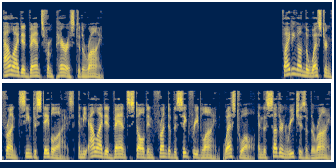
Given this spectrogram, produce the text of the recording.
Allied advance from Paris to the Rhine Fighting on the Western Front seemed to stabilize, and the Allied advance stalled in front of the Siegfried Line and the southern reaches of the Rhine.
